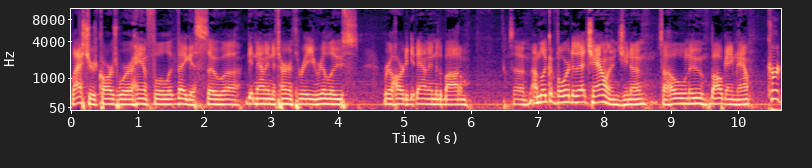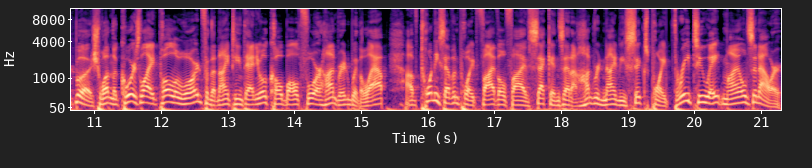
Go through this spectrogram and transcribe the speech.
Last year's cars were a handful at Vegas, so uh, getting down into turn three, real loose, real hard to get down into the bottom. So I'm looking forward to that challenge. You know, it's a whole new ball game now. Kurt Busch won the Coors Light Pole Award for the 19th annual Kobalt 400 with a lap of 27.505 seconds at 196.328 miles an hour.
